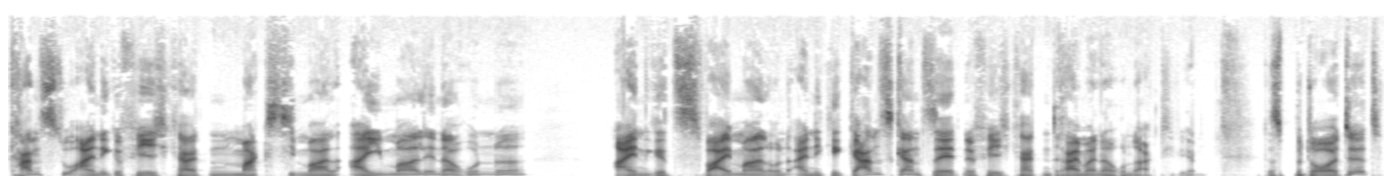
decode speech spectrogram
kannst du einige Fähigkeiten maximal einmal in der Runde, einige zweimal und einige ganz, ganz seltene Fähigkeiten dreimal in der Runde aktivieren. Das bedeutet,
